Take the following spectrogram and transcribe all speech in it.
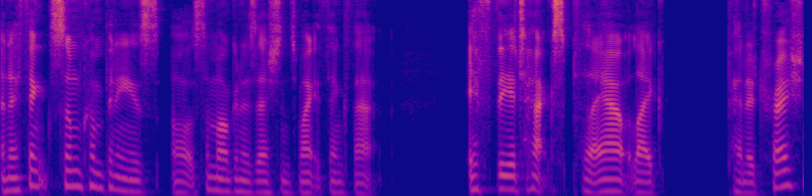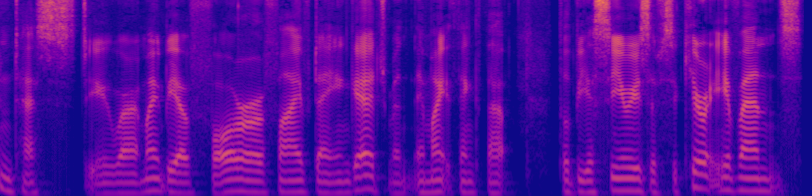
And I think some companies or some organizations might think that if the attacks play out like penetration tests do, where it might be a four or a five day engagement, they might think that there'll be a series of security events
